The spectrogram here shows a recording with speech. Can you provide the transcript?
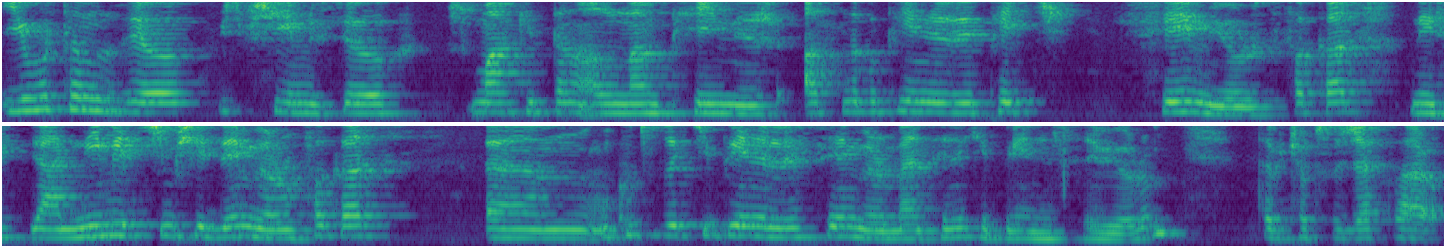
Yumurtamız yok, hiçbir şeyimiz yok. Şu marketten alınan peynir. Aslında bu peyniri pek sevmiyoruz fakat yani nimet için bir şey demiyorum fakat kutudaki peynirleri sevmiyorum. Ben teneke peyniri seviyorum. Tabii çok sıcaklar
